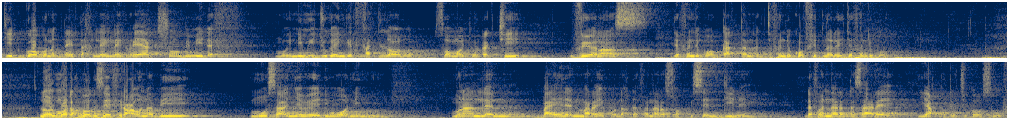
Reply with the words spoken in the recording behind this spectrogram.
tiit googu nag day tax léeg-léeg réaction bi muy def mooy ni muy jógee ngir faj loolu soo moytul rek ci violence jëfandikoo kàttan ak jëfandikoo fitna lay jëfandikoo loolu moo tax boo gisee firawna bi Moussa ñëwee di woo nit ñi mu naan leen bàyyi leen ma rey ko ndax dafa nar a soppi seen diine dafa nar a tasaare yàqute ci kaw suuf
